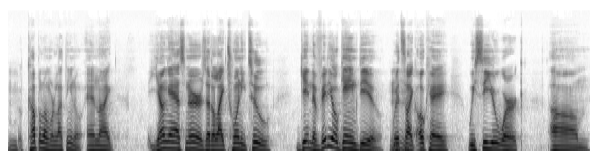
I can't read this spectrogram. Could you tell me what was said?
Hmm. A couple of them were Latino, and like young ass nerds that are like 22 getting a video game deal. Where it's Hmm. like, okay, we see your work. Um,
